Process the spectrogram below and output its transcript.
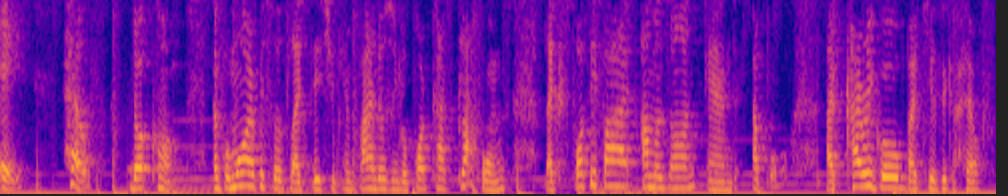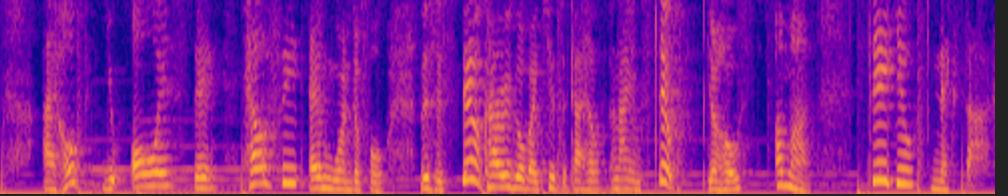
A health.com. And for more episodes like this, you can find us on your podcast platforms like Spotify, Amazon, and Apple at Carigo by Cutica Health. I hope you always stay healthy and wonderful. This is still Carigo by Cutica Health, and I am still your host, Aman. See you next time.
